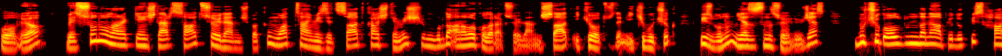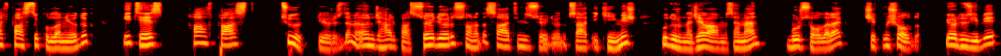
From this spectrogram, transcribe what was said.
bu oluyor. Ve son olarak gençler saat söylenmiş. Bakın what time is it? Saat kaç demiş. Burada analog olarak söylenmiş. Saat 2.30 değil mi? 2.30. Biz bunun yazısını söyleyeceğiz. Buçuk olduğunda ne yapıyorduk? Biz half past'ı kullanıyorduk. It is half past two diyoruz değil mi? Önce half past söylüyoruz sonra da saatimizi söylüyorduk. Saat 2'ymiş. Bu durumda cevabımız hemen Bursa olarak çıkmış oldu. Gördüğünüz gibi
